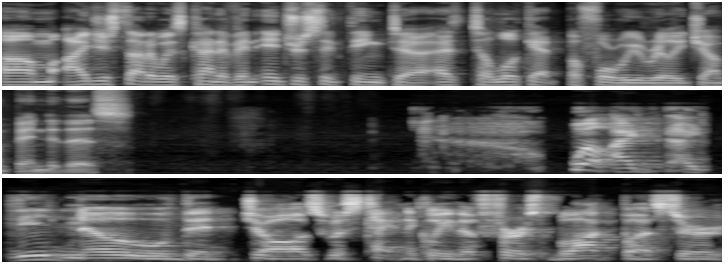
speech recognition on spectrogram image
Um, I just thought it was kind of an interesting thing to as, to look at before we really jump into this. Well, I, I did know that Jaws was technically the first blockbuster.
